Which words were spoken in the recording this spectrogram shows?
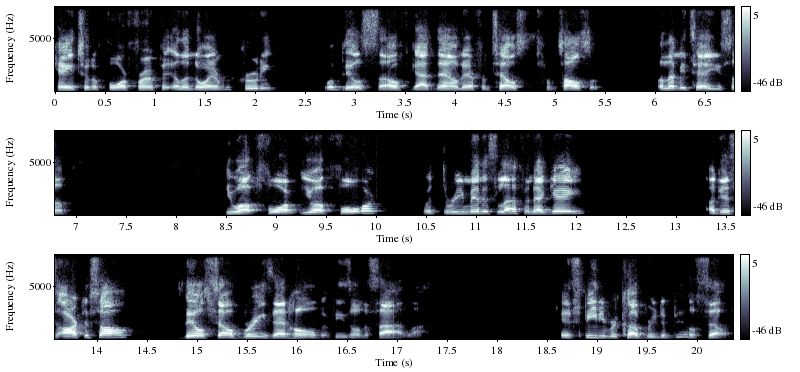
came to the forefront for Illinois in recruiting when Bill Self got down there from Tulsa. But let me tell you something. You up four, you up four with three minutes left in that game against Arkansas. Bill Self brings that home if he's on the sideline. And speedy recovery to Bill Self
